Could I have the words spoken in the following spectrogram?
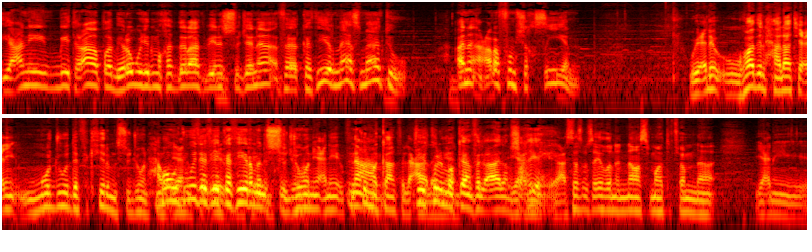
يعني بيتعاطى بيروج المخدرات بين السجناء فكثير ناس ماتوا. أنا أعرفهم شخصيا. ويعني وهذه الحالات يعني موجودة في كثير من السجون حول موجودة يعني في كثير من السجون. يعني في كل نعم، مكان في في العالم كل يعني. مكان في العالم، يعني صحيح. على أساس بس أيضا الناس ما تفهمنا يعني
